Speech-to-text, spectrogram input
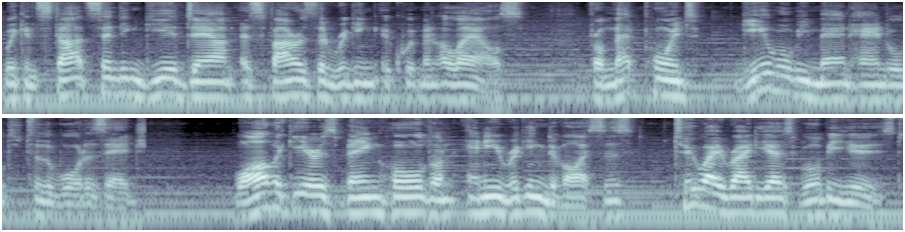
we can start sending gear down as far as the rigging equipment allows. From that point, gear will be manhandled to the water's edge. While the gear is being hauled on any rigging devices, two-way radios will be used.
